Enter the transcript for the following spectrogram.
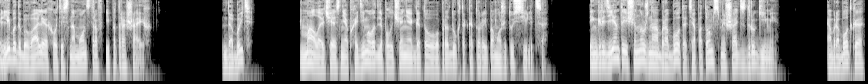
либо добывали, охотясь на монстров и потроша их. Добыть — малая часть необходимого для получения готового продукта, который поможет усилиться. Ингредиенты еще нужно обработать, а потом смешать с другими — Обработка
